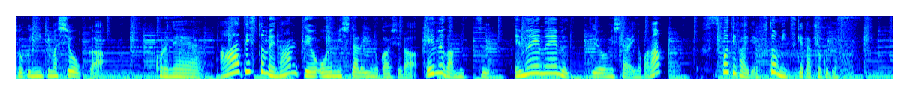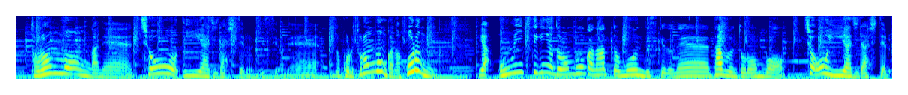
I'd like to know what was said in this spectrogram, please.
曲に行きましょうか。これね、アーティスト名なんてお読みしたらいいのかしら。M が3つ。MMM って読みしたらいいのかな ?Spotify でふと見つけた曲です。トロンボーンがね、超いい味出してるんですよね。これトロンボーンかな？ホルンいや、音域的にはトロンボーンかなって思うんですけどね。多分トロンボーン。超いい味出してる。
